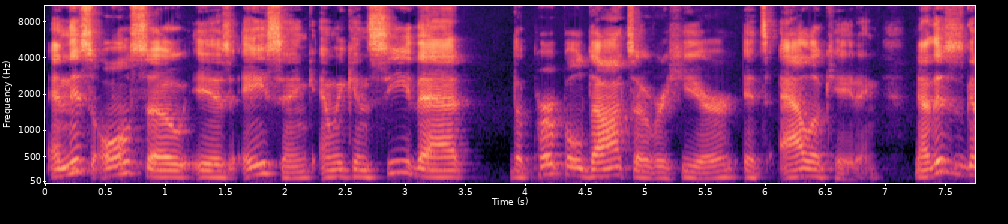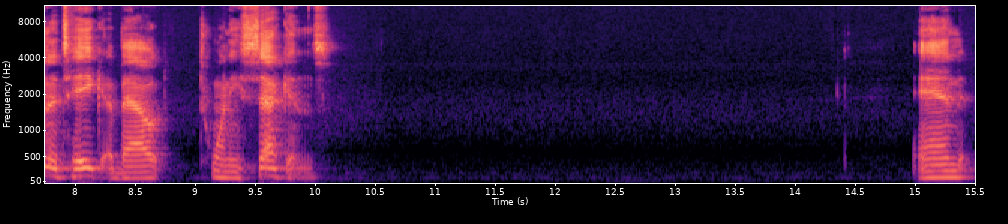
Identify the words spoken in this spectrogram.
And this also is async, and we can see that the purple dots over here, it's allocating. Now this is going to take about 20 seconds. And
